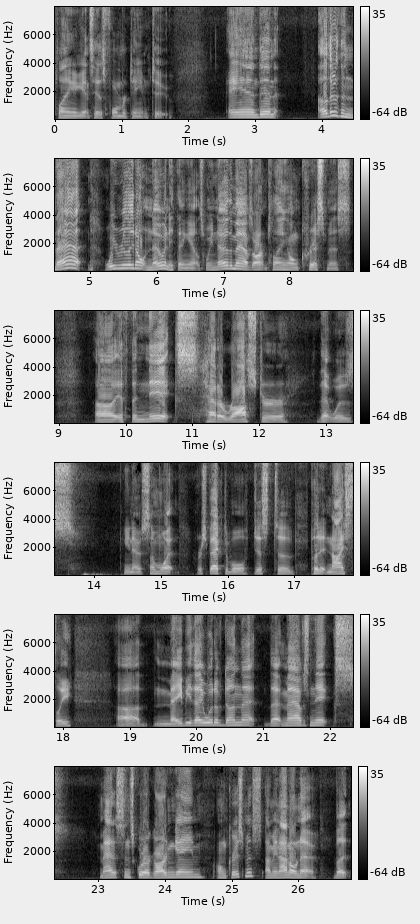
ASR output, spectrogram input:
playing against his former team too. And then, other than that, we really don't know anything else. We know the Mavs aren't playing on Christmas. Uh, if the Knicks had a roster that was, you know, somewhat respectable, just to put it nicely, uh, maybe they would have done that that Mavs Knicks Madison Square Garden game on Christmas. I mean, I don't know, but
